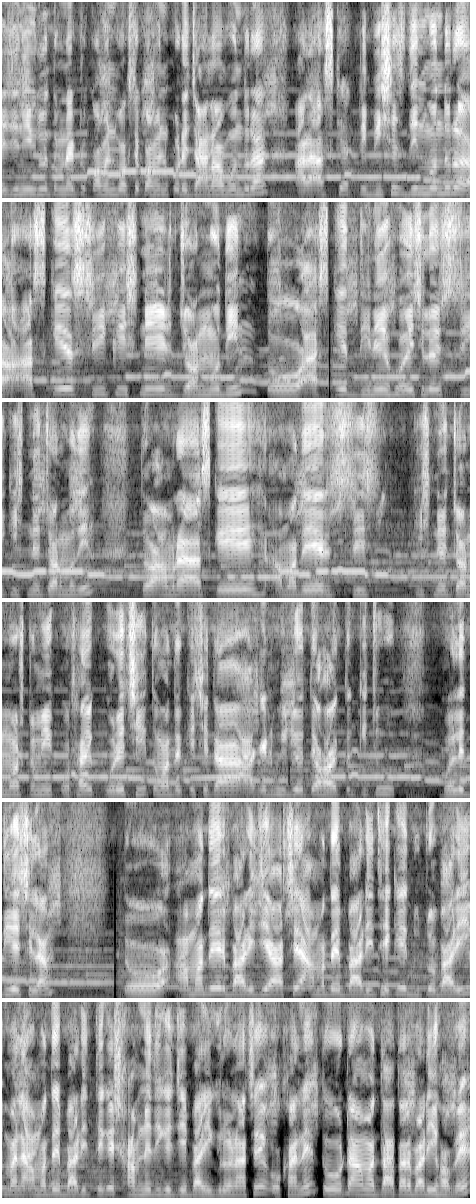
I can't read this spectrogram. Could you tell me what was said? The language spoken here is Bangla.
এই জিনিসগুলো তোমরা একটু কমেন্ট বক্সে কমেন্ট করে জানাও বন্ধুরা। আর আজকে একটি বিশেষ দিন বন্ধুরা, আজকে শ্রীকৃষ্ণের জন্মদিন। তো আজকের দিনে হয়েছিল শ্রীকৃষ্ণের জন্মদিন। তো আমরা আজকে আমাদের শ্রী কৃষ্ণের জন্মাষ্টমী কোথায় করেছি, তোমাদেরকে সেটা আগের ভিডিওতে হয়তো কিছু বলে দিয়েছিলাম। তো আমাদের বাড়ি যে আছে, আমাদের বাড়ি থেকে দুটো বাড়ি মানে আমাদের বাড়ি থেকে সামনের দিকে যে বাড়িগুলো আছে ওখানে, তো ওটা আমার দাতার বাড়ি হবে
